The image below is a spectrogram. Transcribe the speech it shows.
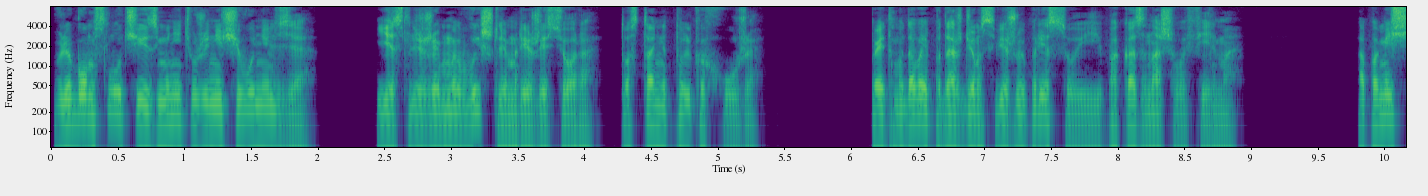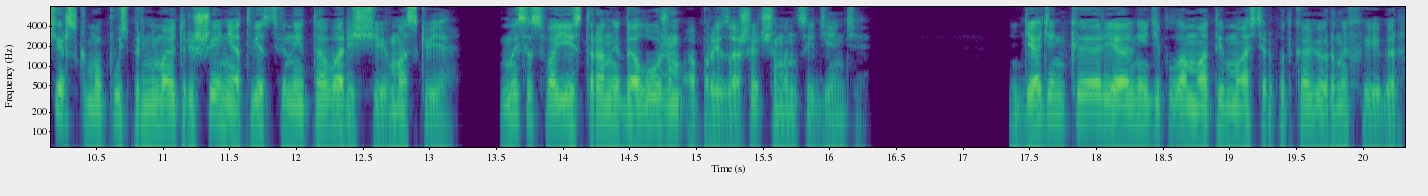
В любом случае изменить уже ничего нельзя, если же мы вышлем режиссера, то станет только хуже. Поэтому давай подождем свежую прессу и показы нашего фильма. А по Мещерскому пусть принимают решения ответственные товарищи в Москве. Мы со своей стороны доложим о произошедшем инциденте. Дяденька — реальный дипломат и мастер подковерных игр.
